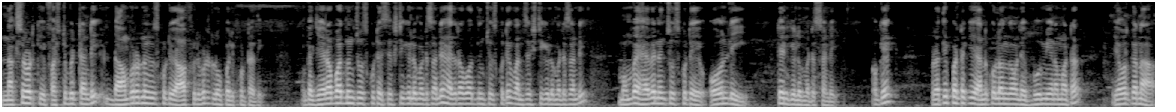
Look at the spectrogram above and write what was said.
నక్ష రోడ్కి ఫస్ట్ పెట్టండి డాంబర్ రోడ్ను చూసుకుంటే హాఫ్ కిలోమీటర్ లోపలికి ఉంటుంది. ఇంకా జైరాబాద్ నుంచి చూసుకుంటే సిక్స్టీ కిలోమీటర్స్ అండి. హైదరాబాద్ నుంచి చూసుకుంటే వన్ సిక్స్టీ కిలోమీటర్స్ అండి. ముంబై హైవే నుంచి చూసుకుంటే ఓన్లీ టెన్ కిలోమీటర్స్ అండి. ఓకే? ప్రతి పంటకి అనుకూలంగా ఉండే భూమి అన్నమాట. ఎవరికైనా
